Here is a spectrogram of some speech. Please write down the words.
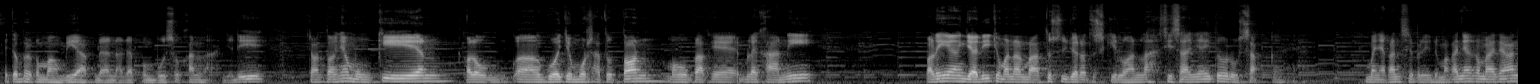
itu berkembang biak dan ada pembusukan lah. Jadi contohnya mungkin kalau uh, gue jemur satu ton mau pakai black honey paling yang jadi cuma 600-700 kiloan lah. Sisanya itu rusak kebanyakan seperti itu. Makanya kebanyakan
